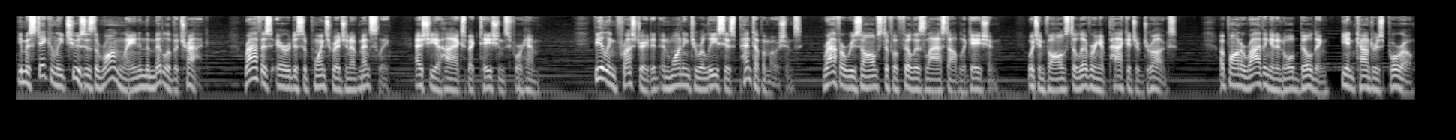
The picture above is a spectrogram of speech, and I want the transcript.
he mistakenly chooses the wrong lane in the middle of the track. Rafa's error disappoints Regina immensely, as she had high expectations for him. Feeling frustrated and wanting to release his pent-up emotions, Rafa resolves to fulfill his last obligation, which involves delivering a package of drugs. Upon arriving at an old building, he encounters Boro,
